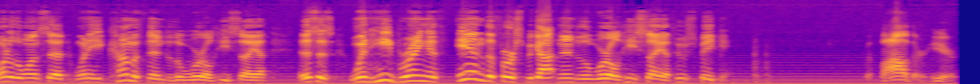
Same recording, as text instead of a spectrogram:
one of the ones said, "When he cometh into the world, he saith." This is when he bringeth in the first begotten into the world, he saith, Who's speaking? The Father here.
